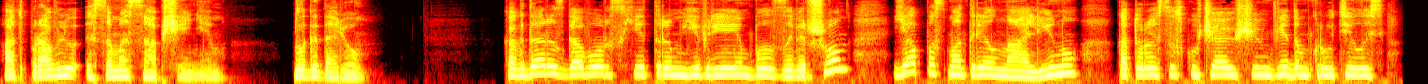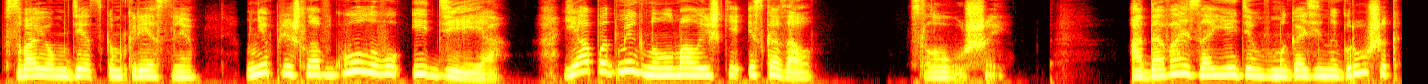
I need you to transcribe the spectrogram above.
отправлю СМС-сообщением. Благодарю. Когда разговор с хитрым евреем был завершен, я посмотрел на Алину, которая со скучающим видом крутилась в своем детском кресле. Мне пришла в голову идея. Я подмигнул малышке и сказал, «Слушай, а давай заедем в магазин игрушек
